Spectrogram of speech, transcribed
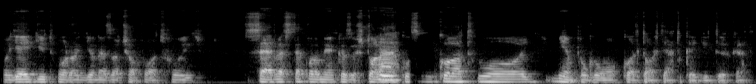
hogy együtt maradjon ez a csapat, hogy szerveztek valamilyen közös találkozókat, vagy milyen programokkal tartjátok együtt őket?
